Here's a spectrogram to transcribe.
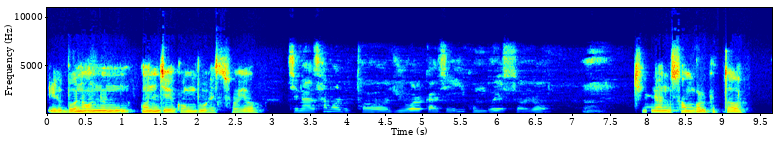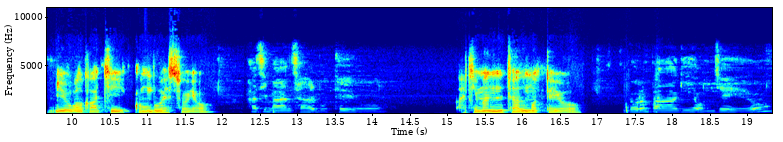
일본어는 언제 공부했어요? 지난 3월부터 6월까지 공부했어요. 지난 3월부터 6월까지 공부했어요. 하지만 잘 못해요. 하지만 잘 못해요. 여름 방학이 언제예요?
